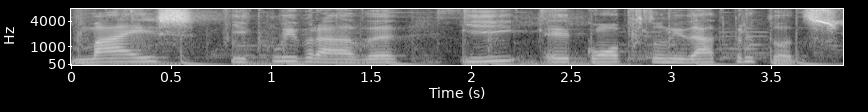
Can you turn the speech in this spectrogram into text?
mais equilibrada e eh, com oportunidade para todos.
